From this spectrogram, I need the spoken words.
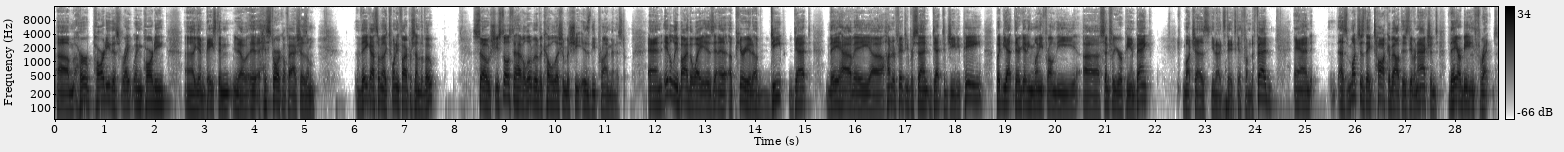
Um, her party, this right wing party, uh, again based in you know historical fascism, they got something like twenty five percent of the vote. So she still has to have a little bit of a coalition, but she is the prime minister. And Italy, by the way, is in a, a period of deep debt. They have a uh, 150% debt to GDP, but yet they're getting money from the uh, Central European Bank much as the United States gets from the Fed. And as much as they talk about these different actions, they are being threatened.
